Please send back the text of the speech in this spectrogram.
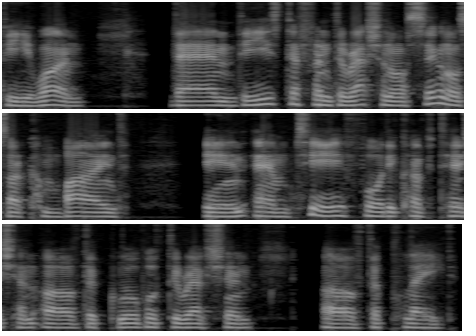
V1. Then these different directional signals are combined in MT for the computation of the global direction of the plaid.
